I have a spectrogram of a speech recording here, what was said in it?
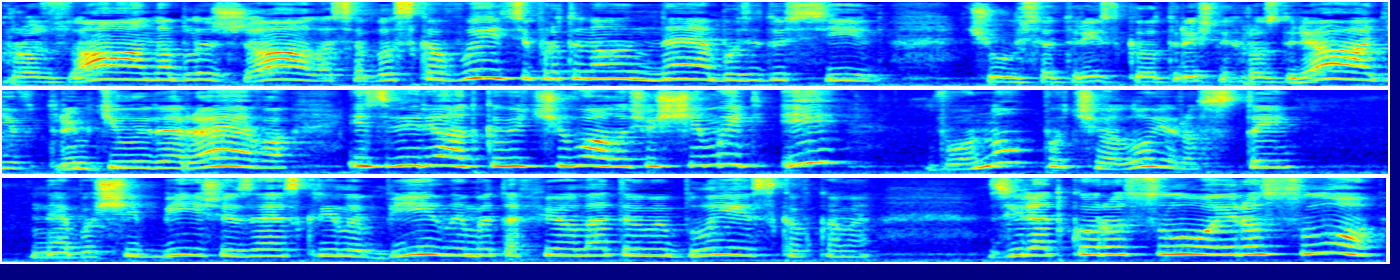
Гроза наближалася, блискавиці протинали небо звідусіль. Чувся тріск електричних розрядів, тремтіли дерева, і звірятко відчувало, що ще мить, і воно почало й рости. Небо ще більше заяскріло білими та фіолетовими блискавками. Звірятко росло і росло.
